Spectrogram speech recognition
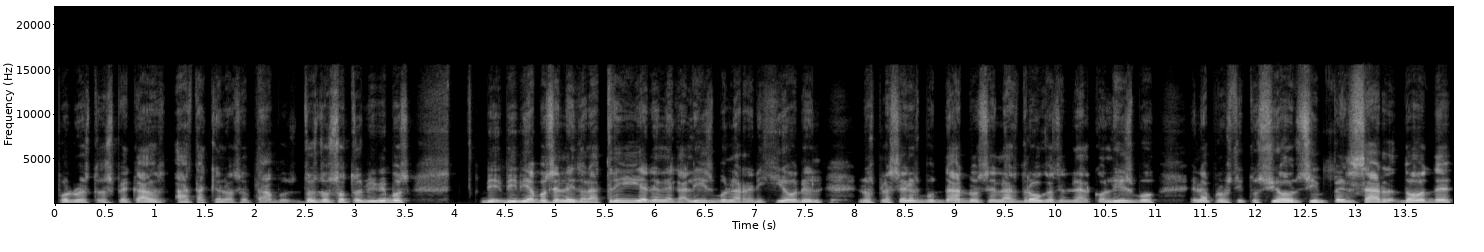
por nuestros pecados hasta que lo aceptamos. Entonces nosotros vivimos vivíamos en la idolatría, en el legalismo, en la religión, en los placeres mundanos, en las drogas, en el alcoholismo, en la prostitución, sin pensar dónde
